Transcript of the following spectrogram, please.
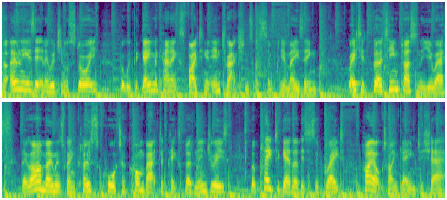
Not only is it an original story, but with the game mechanics, fighting, and interactions are simply amazing. Rated 13 plus in the US, there are moments when close quarter combat depicts blood and injuries, but played together, this is a great, high octane game to share.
